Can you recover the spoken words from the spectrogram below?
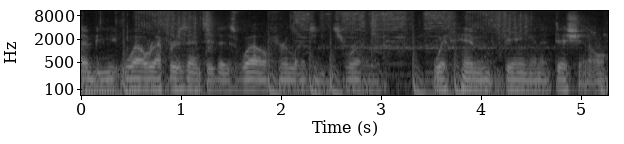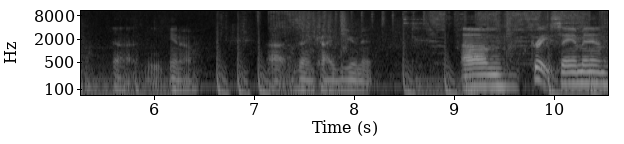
to be well represented as well for Legends Road, with him being an additional, uh, you know, uh, Zenkai unit. Um, great Saiyaman.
